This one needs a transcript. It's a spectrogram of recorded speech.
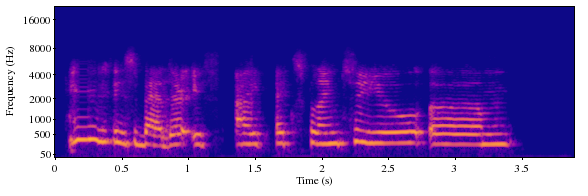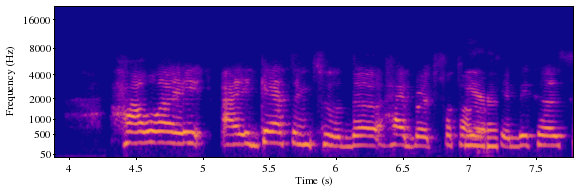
it's better if I explain to you um, how I I get into the hybrid photography yeah. because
